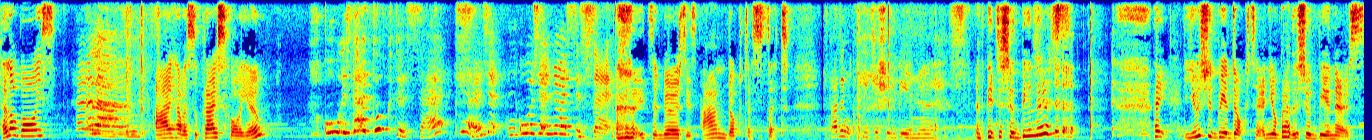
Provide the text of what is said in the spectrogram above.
Hello, boys. Hello. I have a surprise for you. Oh, is that a doctor's set? Yeah, is it? Or oh, is it a nurse's set? it's a nurse's and doctor's set. I think Peter should be a nurse. And Peter should be a nurse. hey, you should be a doctor and your brother should be a nurse.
